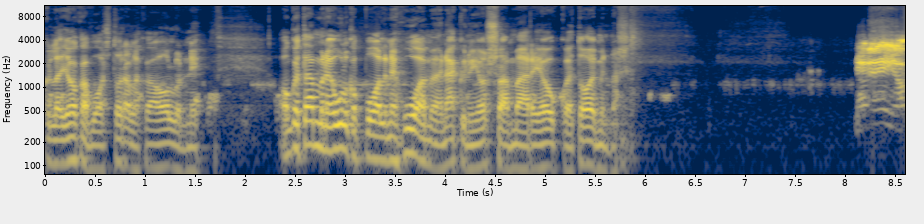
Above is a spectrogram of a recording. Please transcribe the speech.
kyllä joka vuosi todellakaan ollut, niin onko tämmöinen ulkopuolinen huomio näkynyt jossain määrin joukkueen toiminnassa? No ei ole,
